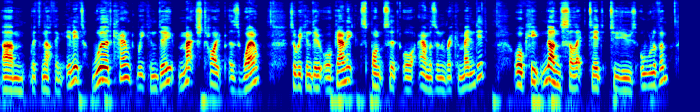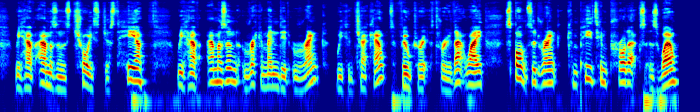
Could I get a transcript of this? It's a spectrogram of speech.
um, with nothing in it. Word count we can do, match type as well. So we can do organic, sponsored or Amazon recommended or keep none selected to use all of them. We have Amazon's choice just here. We have Amazon recommended rank we can check out, filter it through that way. Sponsored rank, competing products as well.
